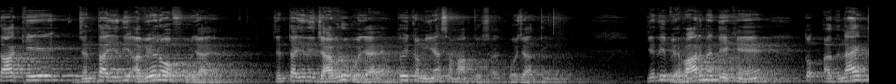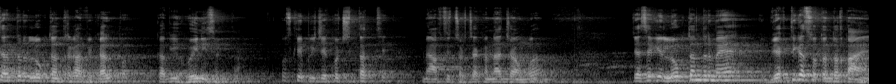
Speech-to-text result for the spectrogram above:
ताकि जनता यदि अवेयर ऑफ़ हो जाए, जनता यदि जागरूक हो जाए तो ये कमियाँ समाप्त हो हो जाती हैं। यदि व्यवहार में देखें तो अधिनायक तंत्र, लोकतंत्र का विकल्प कभी हो ही नहीं सकता। उसके पीछे कुछ तथ्य मैं आपसे चर्चा करना चाहूँगा। जैसे कि लोकतंत्र में व्यक्तिगत स्वतंत्रताएँ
